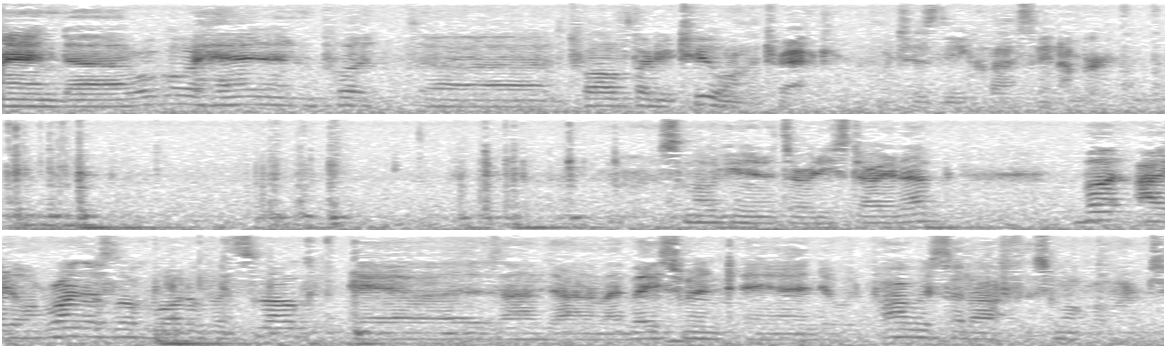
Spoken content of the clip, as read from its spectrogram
And uh, we'll go ahead and put uh, 1232 on the track, which is the Class A number. Smoke unit's already started up. But I don't run this locomotive with smoke as I'm down in my basement and it would probably set off the smoke alarms.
